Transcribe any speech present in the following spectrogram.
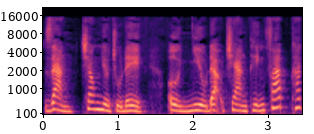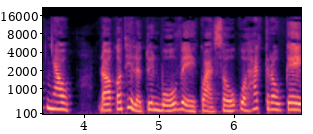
giảng trong nhiều chủ đề ở nhiều đạo tràng thính pháp khác nhau. Đó có thể là tuyên bố về quả xấu của hát karaoke,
